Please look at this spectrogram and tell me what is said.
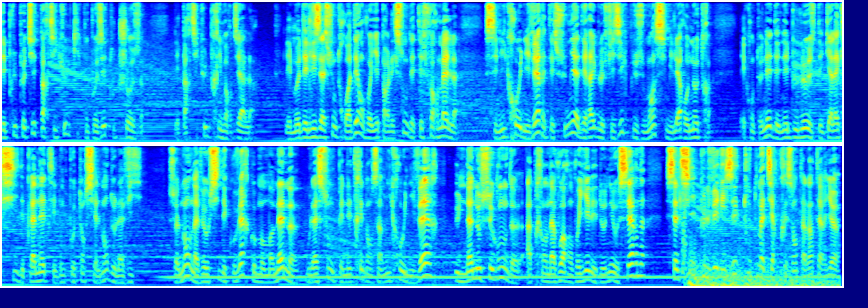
des plus petites particules qui composaient toute chose, les particules primordiales. Les modélisations 3D envoyées par les sondes étaient formelles, ces micro-univers étaient soumis à des règles physiques plus ou moins similaires aux nôtres, et contenaient des nébuleuses, des galaxies, des planètes et donc potentiellement de la vie. Seulement, on avait aussi découvert qu'au moment même où la sonde pénétrait dans un micro-univers, une nanoseconde après en avoir envoyé les données au CERN, celle-ci pulvérisait toute matière présente à l'intérieur.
